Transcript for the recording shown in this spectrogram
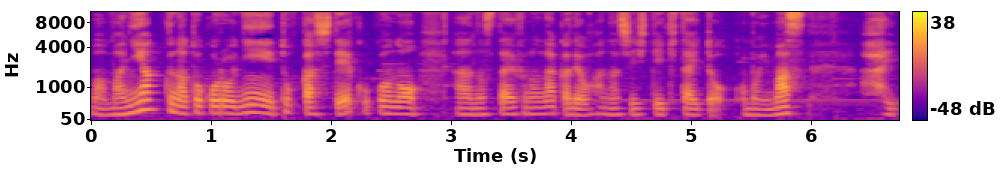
まあ、マニアックなところに特化してここのあのスタイフの中でお話ししていきたいと思います。はい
